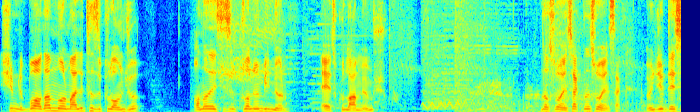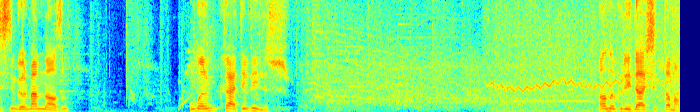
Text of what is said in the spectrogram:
Şimdi bu adam normalde tazı kullanıcı. Ana destesini kullanıyor mu bilmiyorum. Evet kullanmıyormuş. Nasıl oynasak nasıl oynasak. Önce bir destesini görmem lazım. Umarım kreatif değildir. Ana de açtık tamam.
